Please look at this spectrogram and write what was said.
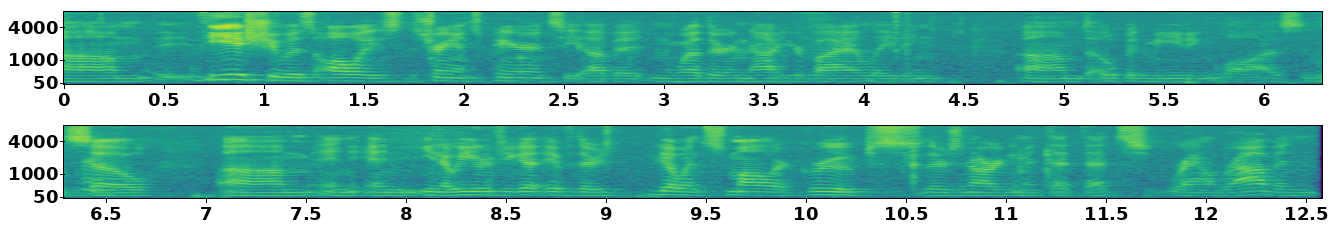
um, the issue is always the transparency of it and whether or not you're violating um, the open meeting laws. And so, um, and, and, you know, even if you go, if they go in smaller groups, there's an argument that that's round robin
